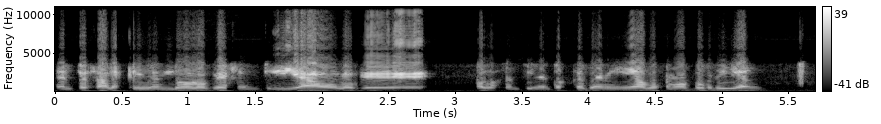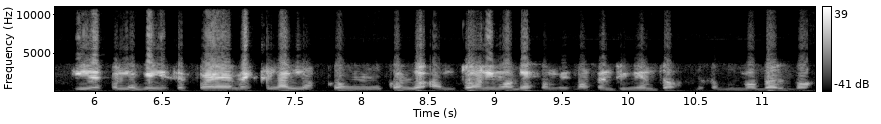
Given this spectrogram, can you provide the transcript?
empezar escribiendo lo que sentía o lo que, o los sentimientos que tenía o que se me ocurrían. Y después lo que hice fue mezclarlos con, con los antónimos de esos mismos sentimientos, de esos mismos verbos,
